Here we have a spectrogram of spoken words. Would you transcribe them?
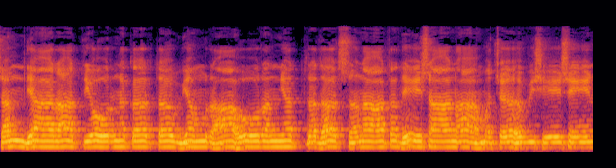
सन्ध्यारात्र्योर्न कर्तव्यं राहोरन्यत्र दर्शनात् देशानां च विशेषेण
